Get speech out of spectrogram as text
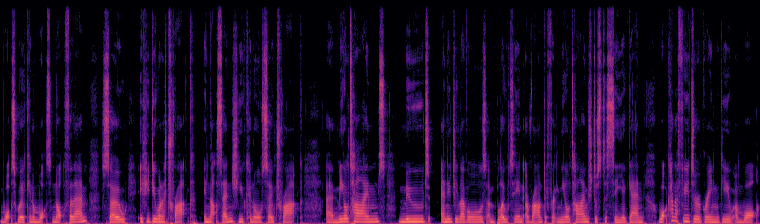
what's working and what's not for them. So if you do want to track in that sense, you can also track uh, meal times, mood, energy levels, and bloating around different meal times just to see again what kind of foods are agreeing with you and what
